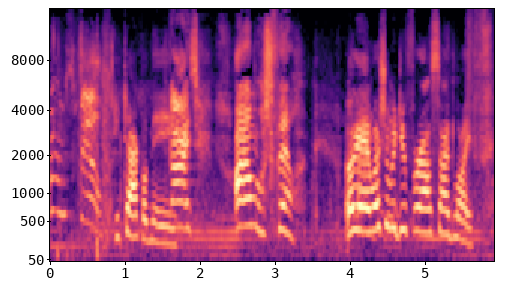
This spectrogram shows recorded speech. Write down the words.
almost fell. He tackled me. Guys, I almost fell. Okay, what should we do for outside life?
